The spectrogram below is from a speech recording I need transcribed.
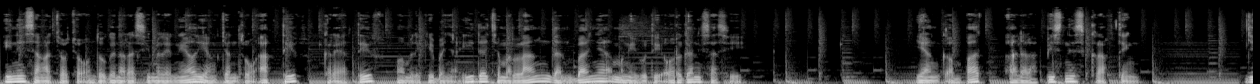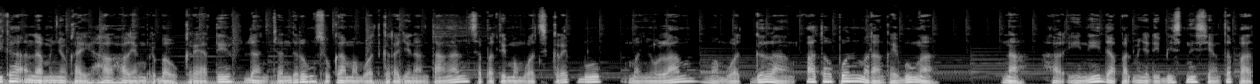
Ini sangat cocok untuk generasi milenial yang cenderung aktif, kreatif, memiliki banyak ide cemerlang, dan banyak mengikuti organisasi. Yang keempat adalah bisnis crafting. Jika Anda menyukai hal-hal yang berbau kreatif dan cenderung suka membuat kerajinan tangan seperti membuat scrapbook, menyulam, membuat gelang, ataupun merangkai bunga. Nah, hal ini dapat menjadi bisnis yang tepat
